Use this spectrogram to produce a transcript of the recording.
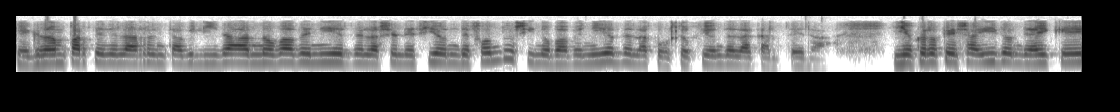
que gran parte de la rentabilidad no va a venir de la selección de fondos, sino va a venir de la construcción de la cartera. Y yo creo que es ahí donde hay que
